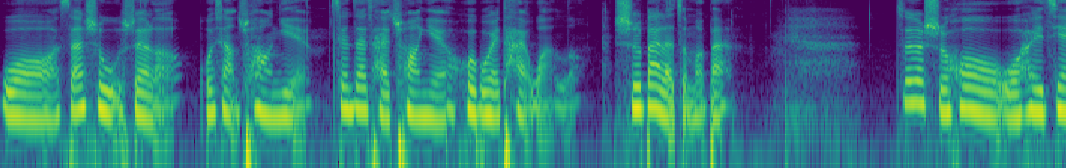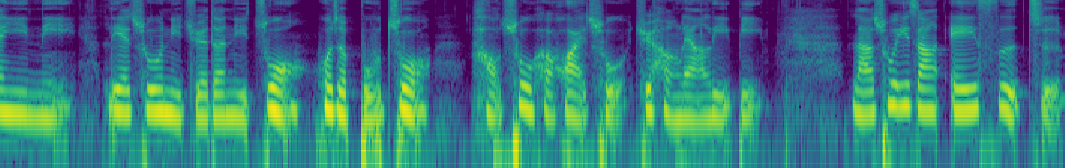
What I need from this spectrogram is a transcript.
我三十五岁了，我想创业，现在才创业会不会太晚了？失败了怎么办？这个时候，我会建议你列出你觉得你做或者不做。好处和坏处去衡量利弊，拿出一张 A4 纸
